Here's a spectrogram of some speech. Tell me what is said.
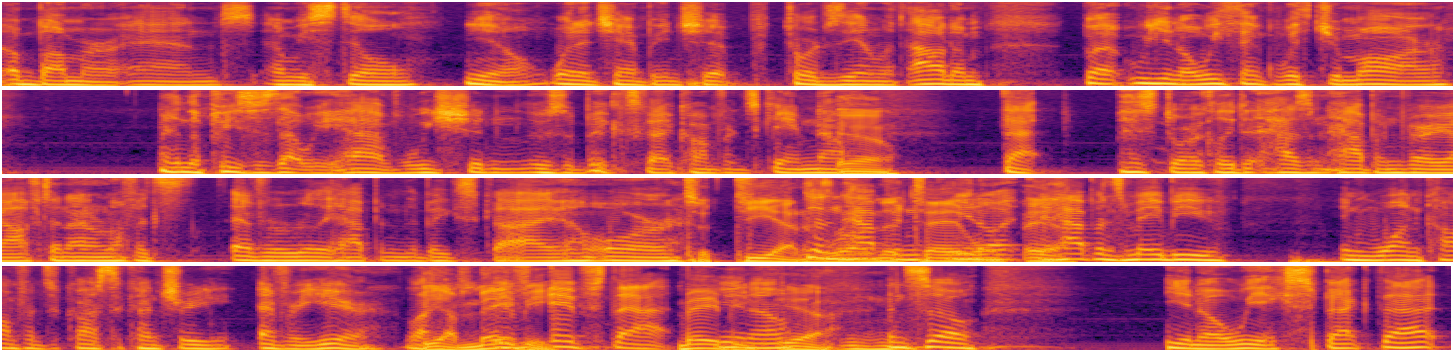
a bummer, and and we still you know win a championship towards the end without him, but you know we think with Jamar and the pieces that we have, we shouldn't lose a Big Sky Conference game. Now Yeah. that historically hasn't happened very often. I don't know if it's ever really happened in the Big Sky or So, yeah, to doesn't happen. You know, table, it happens maybe in one conference across the country every year. Like Yeah, maybe. if, if that. Maybe, you know? yeah. And so, you know, we expect that.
